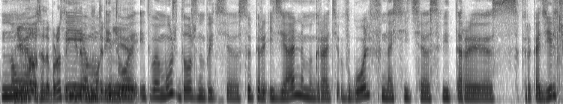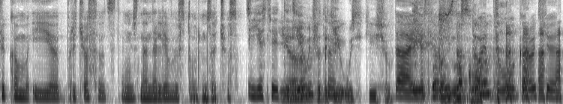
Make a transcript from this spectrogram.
Но Мне казалось, это просто и, какие-то внутренние... и, твой, и твой муж должен быть э, супер идеальным, играть в гольф, носить э, свитеры с крокодильчиком и причесываться, там, не знаю, на левую сторону зачесываться. И если И ты надо быть девушка... еще такие усики еще. Да, если он не такой, то, короче,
